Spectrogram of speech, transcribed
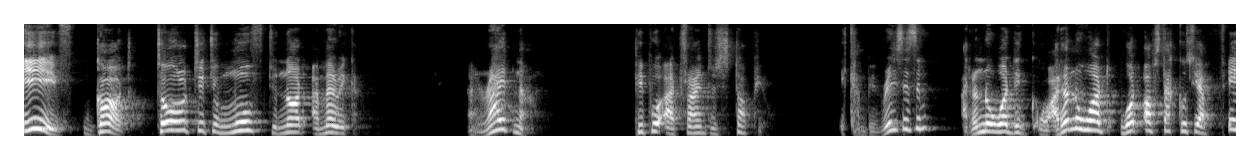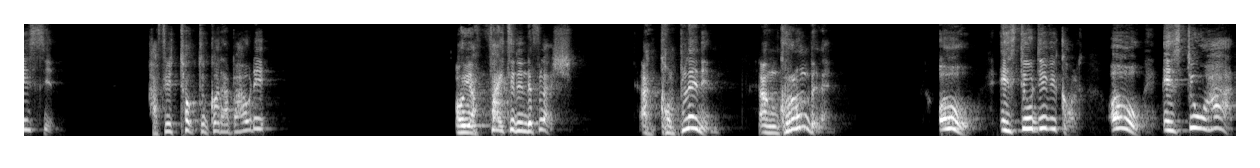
If God told you to move to North America, and right now, people are trying to stop you. It can be racism. I don't know what the, I don't know what, what obstacles you are facing. Have you talked to God about it? Or you're fighting in the flesh and complaining and grumbling. Oh, it's too difficult. Oh, it's too hard.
